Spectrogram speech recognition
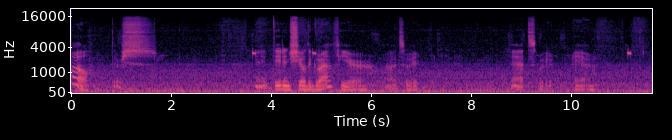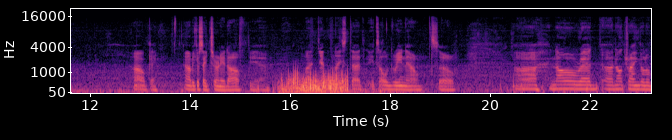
Oh there's it didn't show the graph here. Oh, that's weird. It's weird. Yeah. Oh, okay. Uh, because I turned it off yeah. But yep nice that it's all green now so uh, no red uh, no triangle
